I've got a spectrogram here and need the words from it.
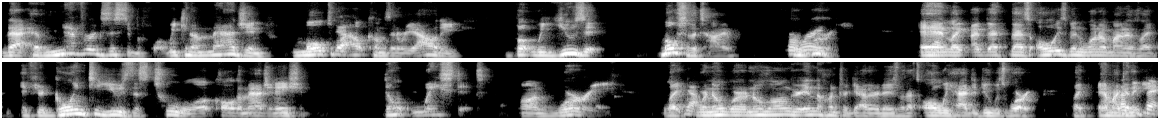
that have never existed before. We can imagine multiple yeah. outcomes in reality, but we use it most of the time for, worry. worry. And yeah. like I, that, that's always been one of mine is like, if you're going to use this tool uh, called imagination, don't waste it on worry. Like yeah. we're no we're no longer in the hunter gatherer days where that's all we had to do was worry. Like, am I going to eat? Thing.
